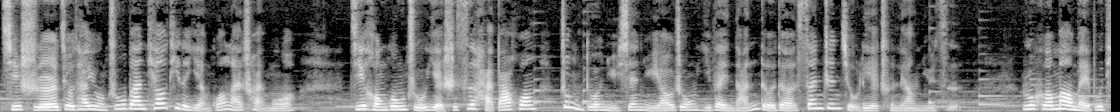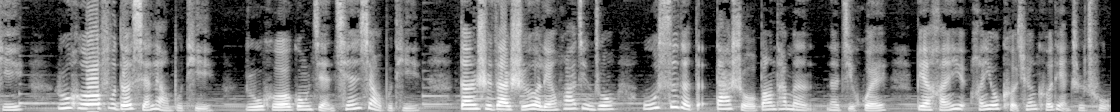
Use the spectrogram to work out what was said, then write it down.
其实就他用猪般挑剔的眼光来揣摩。姬恒公主也是四海八荒众多女仙女妖中一位难得的三贞九烈纯良女子，如何貌美不提，如何富德贤良不提，如何恭俭谦孝不提，但是在十恶莲花镜中无私的搭手帮他们那几回，便很有很有可圈可点之处。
